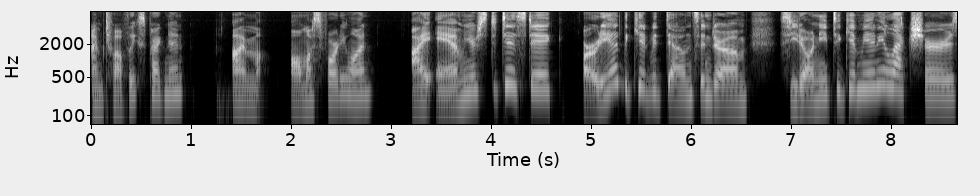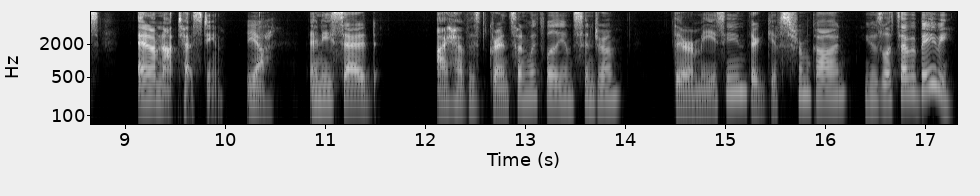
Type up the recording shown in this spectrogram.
I'm 12 weeks pregnant. I'm almost 41. I am your statistic. Already had the kid with Down syndrome. So you don't need to give me any lectures. And I'm not testing. yeah. And he said, I have a grandson with Williams syndrome. They're amazing. They're gifts from God. He goes, let's have a baby.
